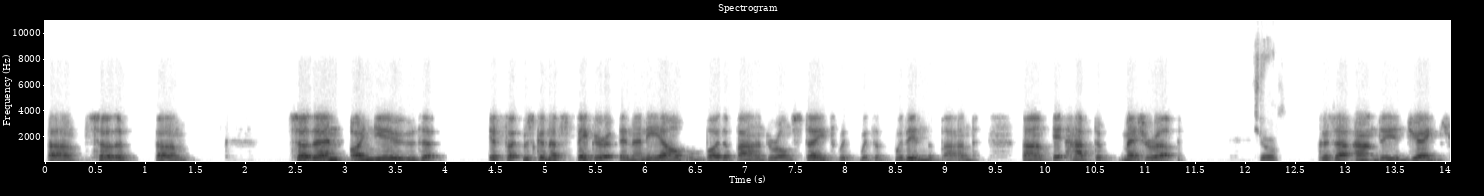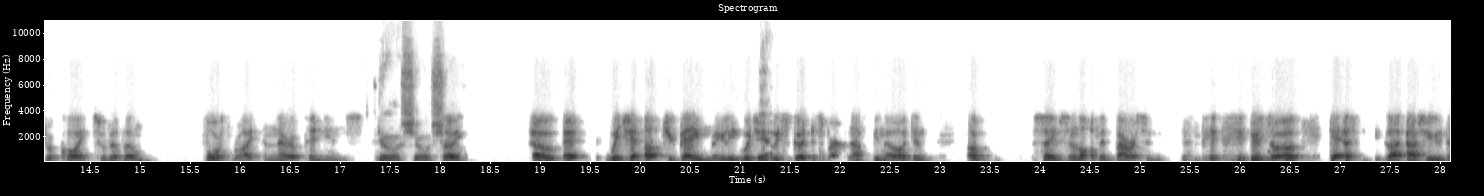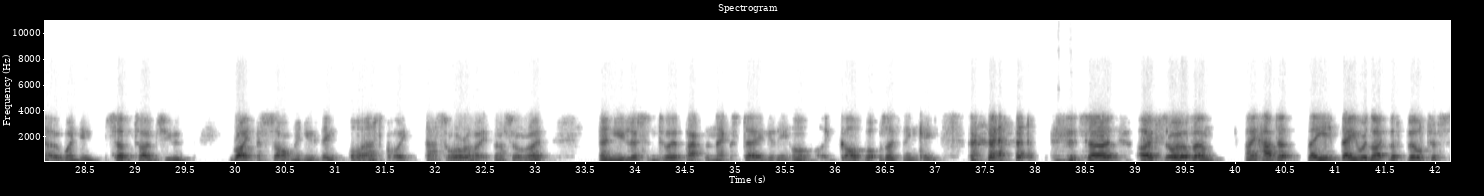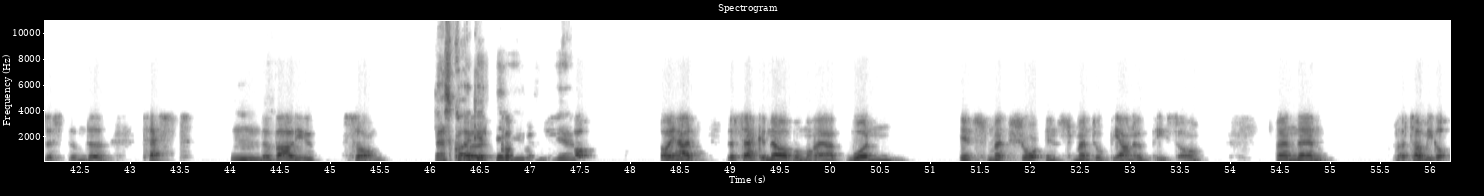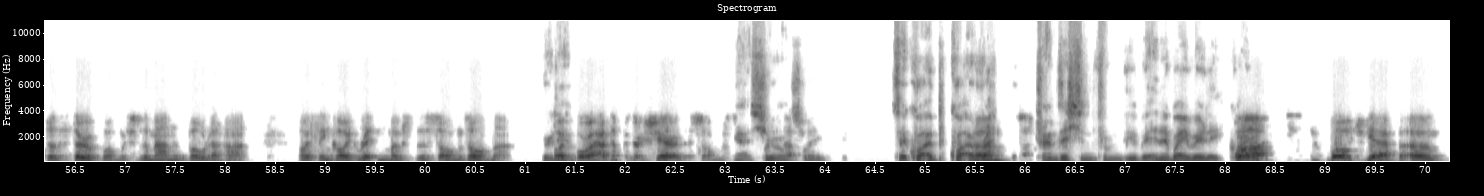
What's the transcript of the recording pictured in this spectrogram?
uh, so the, um, so then I knew that if it was going to figure in any album by the band or on stage with, with the, within the band, um, it had to measure up. Sure. Because uh, Andy and James were quite sort of um, forthright in their opinions. Sure, sure, sure. So, so uh, which upped your game really, which yeah. is good. It's fair enough. You know, I didn't. I, saves a lot of embarrassing. you sort of get like as you know when you sometimes you write a song and you think, oh, that's quite, that's all right, that's all right and you listen to it back the next day and you think, oh my god, what was I thinking? so I sort of um, I had a they they were like the filter system to test mm. the value song. That's quite so a good thing. Yeah. I had the second album. I had one instrument, short instrumental piano piece on, and then by the time we got to the third one, which is the Man in the Bowler Hat, I think I'd written most of the songs on that. Brilliant. Or, I had to share the songs. Yeah, sure. sure. So quite a quite a um, rapid transition from in a way, really. Quite well, well, yeah, but um,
